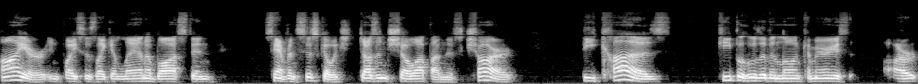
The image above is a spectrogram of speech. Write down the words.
higher in places like Atlanta, Boston, San Francisco, which doesn't show up on this chart because people who live in low income areas are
